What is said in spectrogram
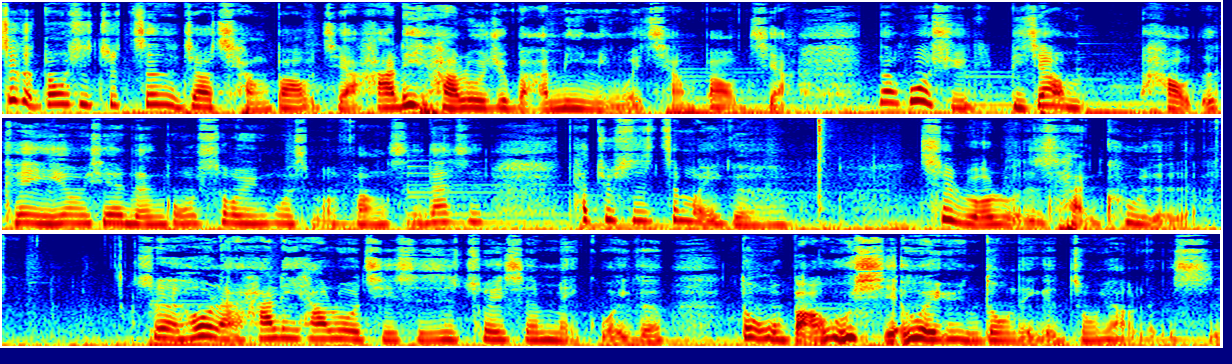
这个东西就真的叫强暴价，哈利哈洛就把它命名为强暴价。那或许比较好的可以用一些人工受孕或什么方式，但是他就是这么一个 赤裸裸的残酷的人。所以后来哈利哈洛其实是催生美国一个动物保护协会运动的一个重要人士，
